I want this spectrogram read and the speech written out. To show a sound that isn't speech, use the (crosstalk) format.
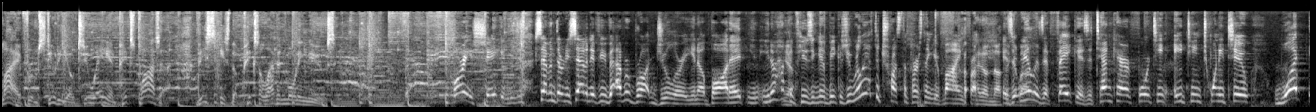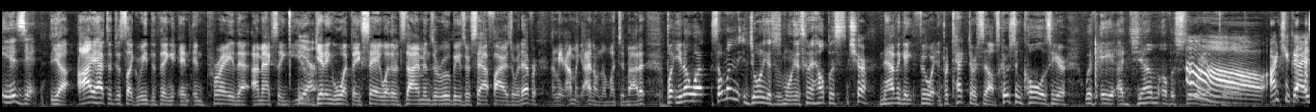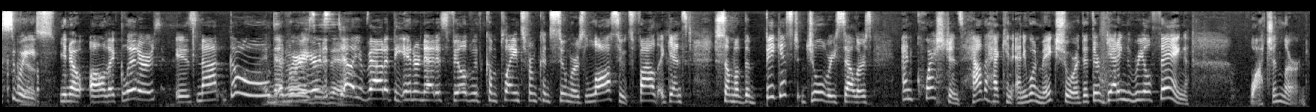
Live from Studio 2A in Pix Plaza, this is the Pix 11 Morning News. Corey is shaking. You just 737. If you've ever bought jewelry, you know, bought it, you, you know how Yeah. confusing it can be because you really have to trust the person that you're buying from. I know nothing Is it about real? it. Is it fake? Is it 10 karat, 14, 18, 22? What is it? Yeah, I have to just like read the thing and, and pray that I'm actually you know, Yeah. getting what they say, whether it's diamonds or rubies or sapphires or whatever. I mean, I'm, I don't know much about it. But you know what? Someone joining us this morning is going to help us Sure. navigate through it and protect ourselves. Kirstin Cole is here with a, a gem of a story, Oh, aren't you guys (laughs) sweet? Yes. You know, all that glitters is not gold. And we're is, here is to it? tell you about it. The internet is filled with complaints from consumers, lawsuits filed against some of the biggest jewelry sellers, and questions. How the heck can anyone make sure that they're getting the real thing? Watch and learn.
